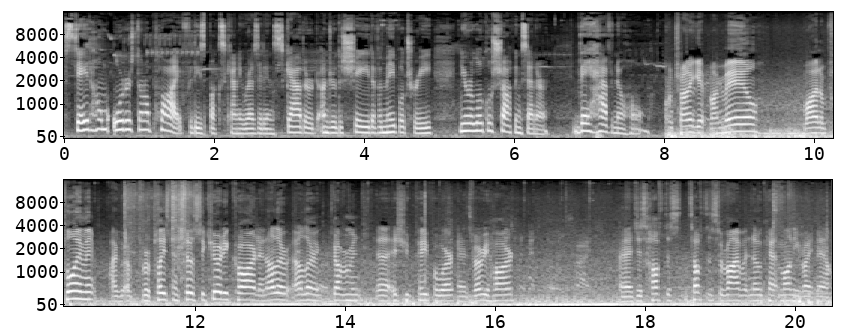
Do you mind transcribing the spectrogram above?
Stay at home orders don't apply for these Bucks County residents gathered under the shade of a maple tree near a local shopping center. They have no home. I'm trying to get my mail, my unemployment, I replaced my social security card, and other other government uh, issued paperwork, and it's very hard. And it's just tough to, tough to survive with no cat money right now.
